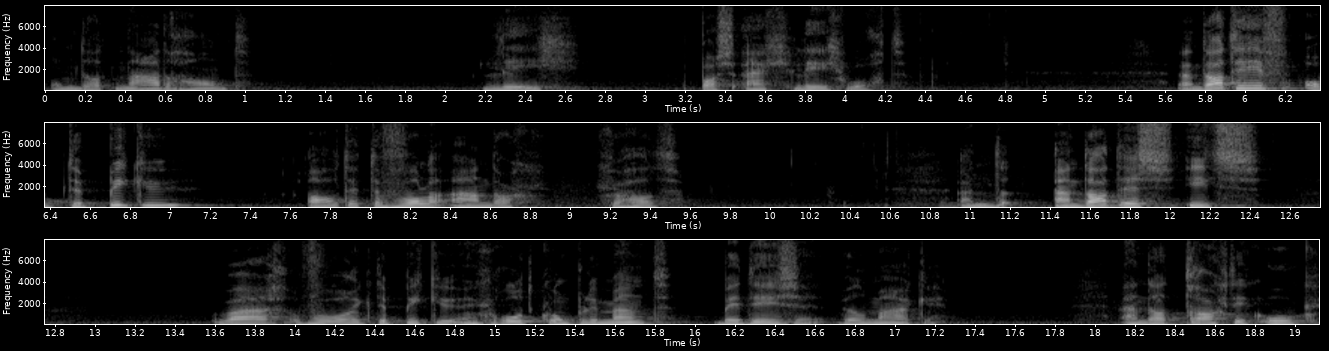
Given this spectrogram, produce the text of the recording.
omdat naderhand leeg pas echt leeg wordt. En dat heeft op de PICU altijd de volle aandacht gehad. En, en dat is iets waarvoor ik de PICU een groot compliment bij deze wil maken. En dat tracht ik ook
